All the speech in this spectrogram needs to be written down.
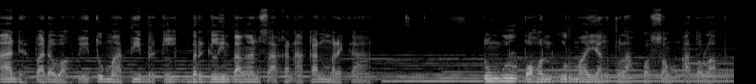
Ad pada waktu itu mati bergelimpangan seakan-akan mereka tunggul pohon kurma yang telah kosong atau lapuk.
